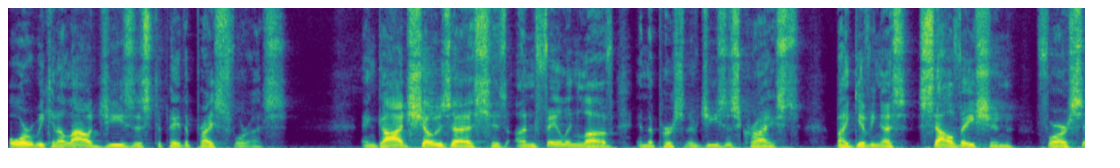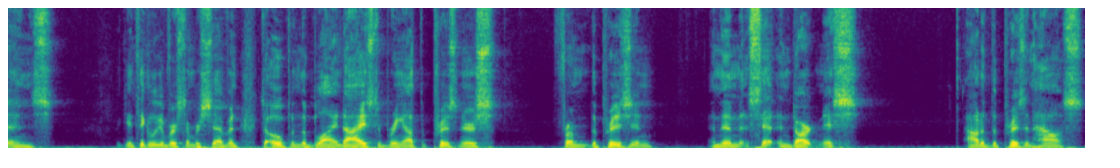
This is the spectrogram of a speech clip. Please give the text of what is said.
or we can allow Jesus to pay the price for us. And God shows us his unfailing love in the person of Jesus Christ by giving us salvation for our sins. Again, take a look at verse number seven. To open the blind eyes, to bring out the prisoners from the prison, and them that sat in darkness out of the prison house.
